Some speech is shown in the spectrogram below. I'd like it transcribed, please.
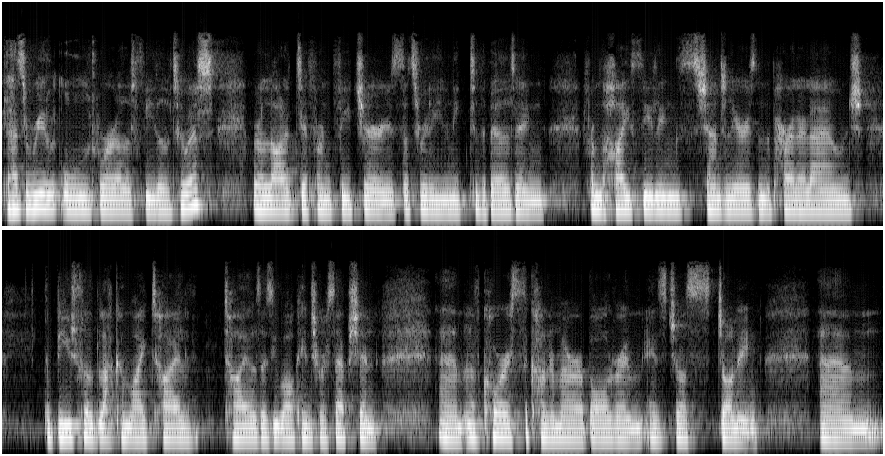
It has a real old world feel to it, with a lot of different features that's really unique to the building, from the high ceilings, chandeliers in the parlour lounge, the beautiful black and white tile tiles as you walk into reception. Um, and of course, the Connemara ballroom is just stunning. Um,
